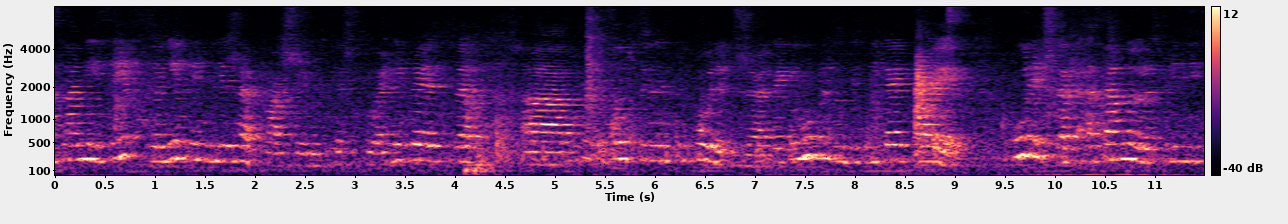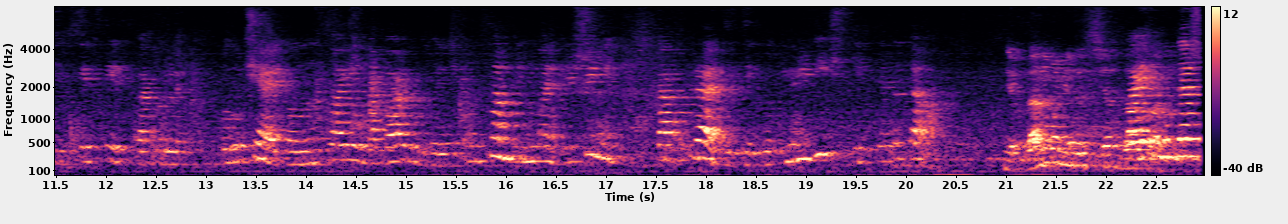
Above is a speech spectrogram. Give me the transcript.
основные средства не принадлежат вашей мастерской, они являются а, собственностью колледжа, каким образом возникает проект? Колледж, как основной распределитель всех средств, которые получает он на своем оборудовании, он сам принимает решение, как тратить их. Вот юридически это так. Нет, в данный момент это сейчас да, Поэтому даже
